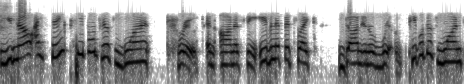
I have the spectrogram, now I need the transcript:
You know, I think people just want truth and honesty, even if it's like done in a real. People just want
